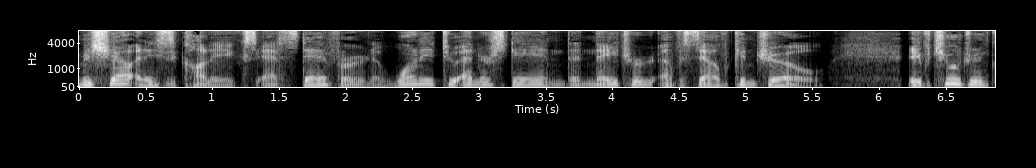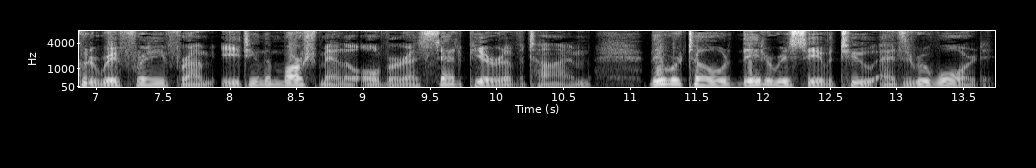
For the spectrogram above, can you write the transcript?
Mischel and his colleagues at Stanford wanted to understand the nature of self-control. If children could refrain from eating the marshmallow over a set period of time, they were told they'd receive two as a reward.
